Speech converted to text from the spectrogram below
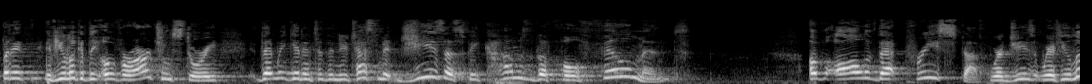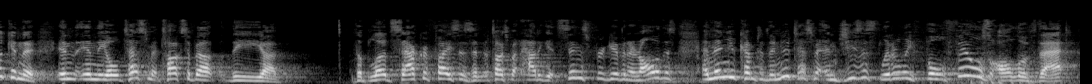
But it, if you look at the overarching story, then we get into the New Testament. Jesus becomes the fulfillment of all of that pre stuff. Where Jesus, where if you look in the in in the Old Testament, talks about the uh, the blood sacrifices and it talks about how to get sins forgiven and all of this. And then you come to the New Testament and Jesus literally fulfills all of that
